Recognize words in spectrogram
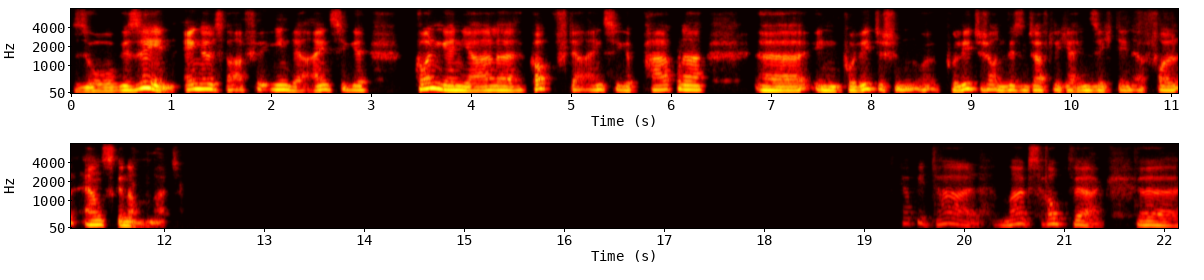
so gesehen. Engels war für ihn der einzige kongeniale Kopf, der einzige Partner äh, in politischen, politischer und wissenschaftlicher Hinsicht, den er voll ernst genommen hat. Kapital, Marx Hauptwerk, äh,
